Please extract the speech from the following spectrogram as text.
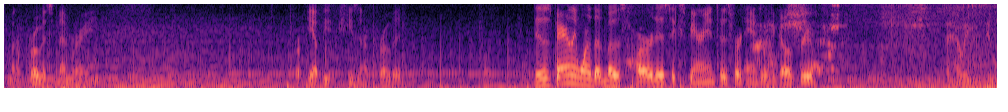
I'm gonna probe its memory. Pro yep, he's gonna probe it. This is apparently one of the most hardest experiences for an android to go oh, through. What the hell are you doing?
